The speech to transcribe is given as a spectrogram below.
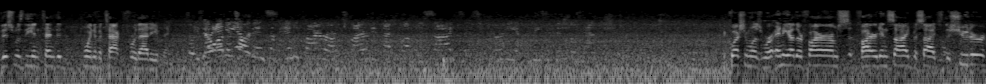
this was the intended point of attack for that evening. So Is there no any evidence of any firearms fired in that club besides the security and police officials and the shooter? The question was, were any other firearms fired inside besides the shooter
